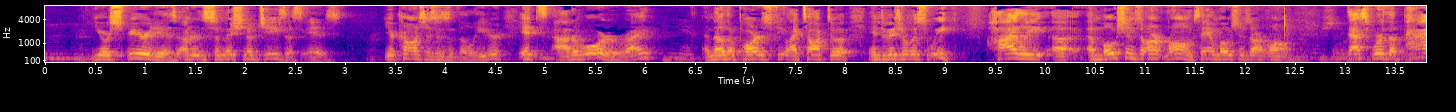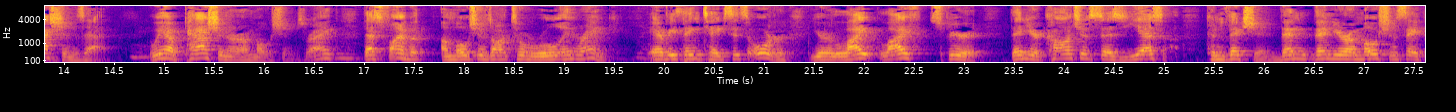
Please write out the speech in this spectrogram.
Mm-hmm. Your spirit is under the submission of Jesus is. Your conscience isn't the leader. It's out of order, right? Yeah. Another part is feel. I talked to an individual this week. Highly uh, emotions aren't wrong. Say emotions aren't wrong. That's where the passion's at. We have passion in our emotions, right? Mm-hmm. That's fine, but emotions aren't to rule and rank. Everything takes its order. Your light, life, spirit. Then your conscience says yes, conviction. Then, then your emotions say,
